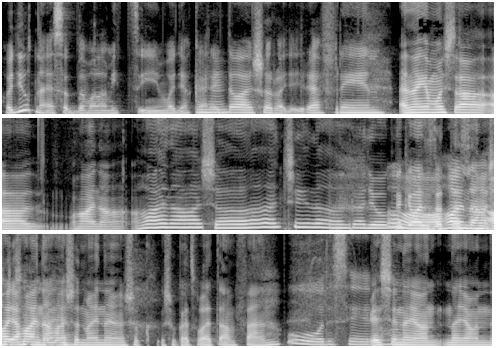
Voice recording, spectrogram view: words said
hogy jutna eszedbe valami cím, vagy akár uh-huh. egy dalsor, vagy egy refrén. Nekem most a, a hajna, hajnalsad, csillagragyog. Oh, Nekem az jutott eszem, hogy a hajnalhasad, majd nagyon sok, sokat voltam fenn. Ó, de szép. És én nagyon, nagyon,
